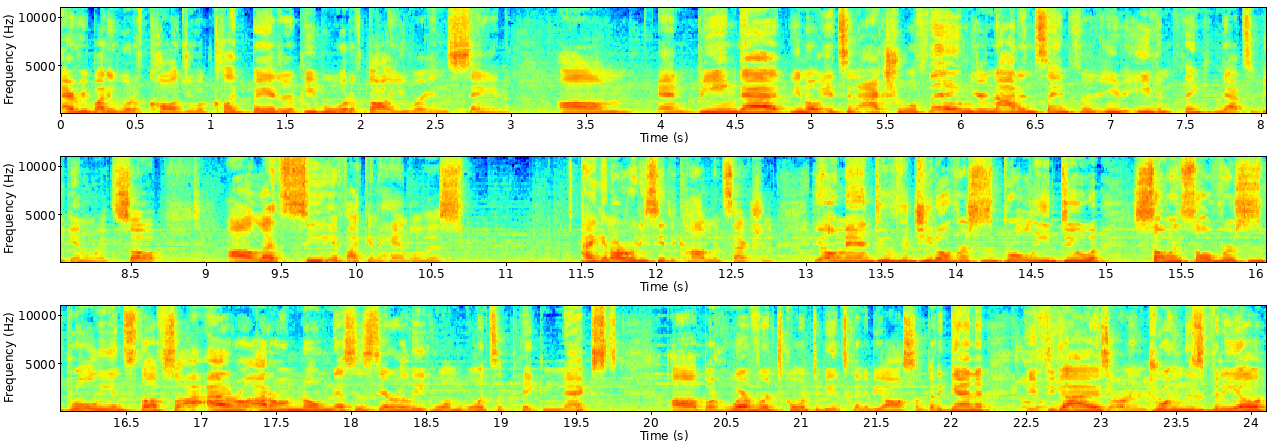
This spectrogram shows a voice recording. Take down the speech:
everybody would have called you a clickbaiter, people would have thought you were insane. Um, and being that, you know, it's an actual thing, you're not insane for even thinking that to begin with. So, uh, let's see if I can handle this. I can already see the comment section. Yo, man, do Vegito versus Broly, do so-and-so versus Broly and stuff. So I, I, don't I don't know necessarily who I'm going to pick next. Uh, but whoever it's going to be, it's going to be awesome. But again, if you guys are enjoying this video,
